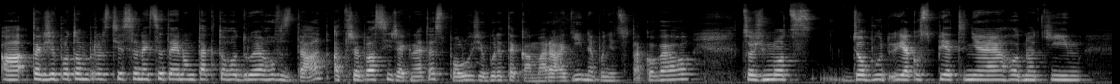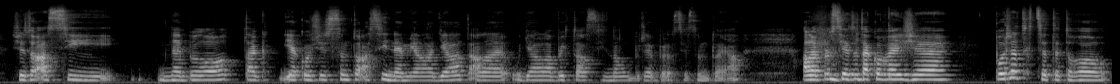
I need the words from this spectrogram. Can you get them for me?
a takže potom prostě se nechcete jenom tak toho druhého vzdát a třeba si řeknete spolu, že budete kamarádi nebo něco takového, což moc dobu, jako zpětně hodnotím, že to asi nebylo, tak jako, že jsem to asi neměla dělat, ale udělala bych to asi znovu, protože prostě jsem to já. Ale prostě je to takové, že pořád chcete toho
